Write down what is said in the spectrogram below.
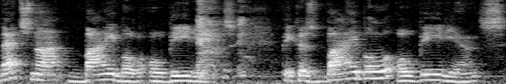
that's not Bible obedience. Because Bible obedience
